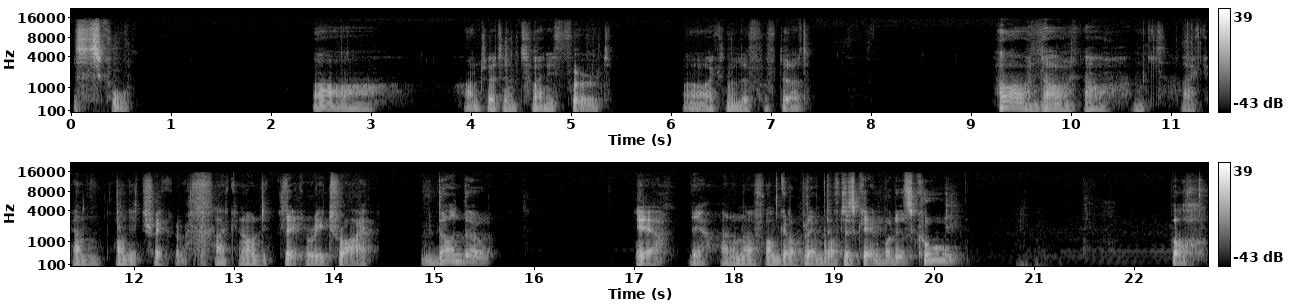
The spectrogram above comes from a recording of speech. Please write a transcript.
This is cool. Oh, 123rd. Oh, I can live with that. Oh, no, no. I can only trigger. I can only click retry. Done though. Yeah, yeah. I don't know if I'm gonna play more of this game, but it's cool. Oh.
